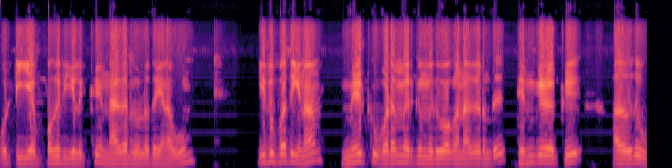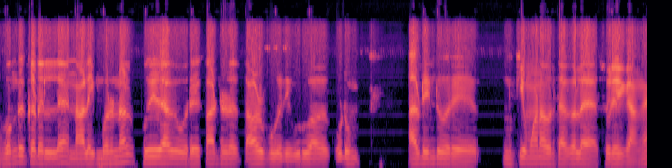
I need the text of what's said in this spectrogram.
ஒட்டிய பகுதிகளுக்கு நகர்ந்துள்ளது எனவும் இது பார்த்தீங்கன்னா மேற்கு வடமேற்கு மெதுவாக நகர்ந்து தென்கிழக்கு அதாவது வங்கக்கடலில் நாளை மறுநாள் புதிதாக ஒரு காற்றழுத்த தாழ்வு பகுதி உருவாகக்கூடும் அப்படின்ற ஒரு முக்கியமான ஒரு தகவலை சொல்லியிருக்காங்க.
